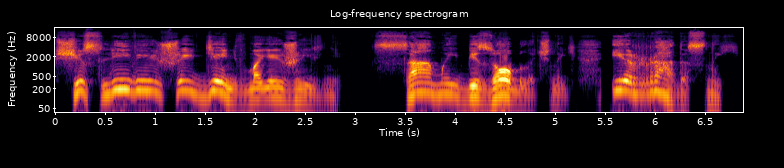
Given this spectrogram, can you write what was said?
счастливейший день в моей жизни, самый безоблачный и радостный.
